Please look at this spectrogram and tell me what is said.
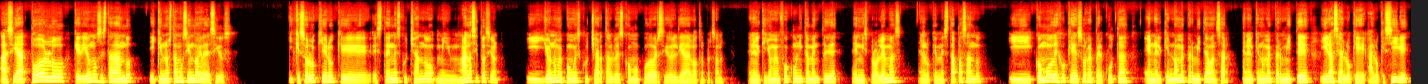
hacia todo lo que Dios nos está dando y que no estamos siendo agradecidos. Y que solo quiero que estén escuchando mi mala situación y yo no me pongo a escuchar tal vez cómo pudo haber sido el día de la otra persona, en el que yo me enfoco únicamente en mis problemas, en lo que me está pasando y cómo dejo que eso repercuta en el que no me permite avanzar en el que no me permite ir hacia lo que a lo que sigue,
